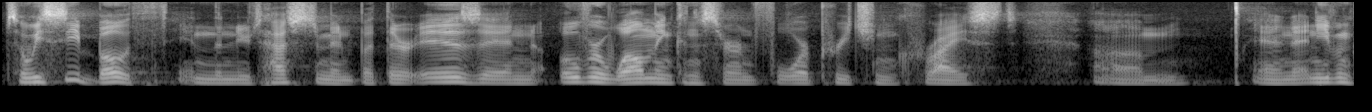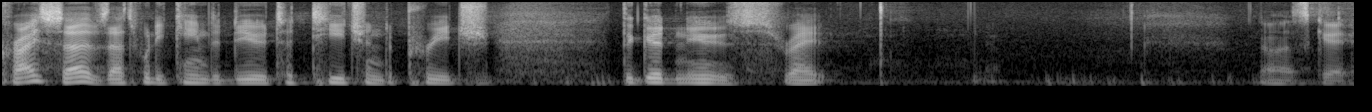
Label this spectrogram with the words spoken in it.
so we see both in the New Testament, but there is an overwhelming concern for preaching Christ. Um, and, and even Christ says that's what he came to do to teach and to preach the good news, right? No, that's good.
